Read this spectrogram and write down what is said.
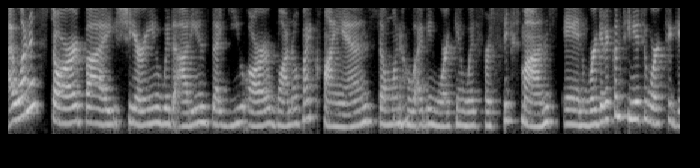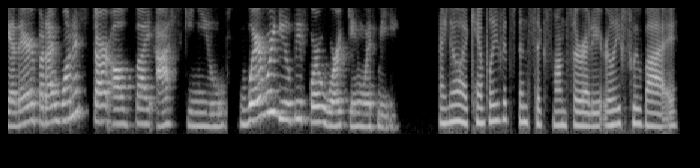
I want to start by sharing with the audience that you are one of my clients, someone who I've been working with for six months, and we're going to continue to work together. But I want to start off by asking you, where were you before working with me? I know, I can't believe it's been six months already. It really flew by.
